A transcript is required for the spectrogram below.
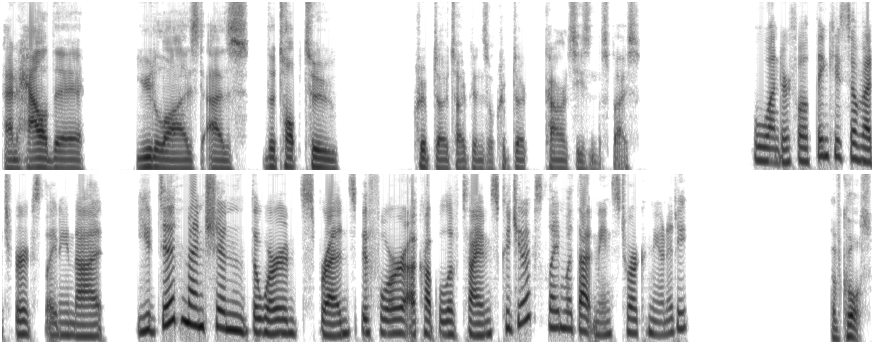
and how they're utilized as the top two crypto tokens or cryptocurrencies in the space. Wonderful. Thank you so much for explaining that. You did mention the word spreads before a couple of times. Could you explain what that means to our community? Of course.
